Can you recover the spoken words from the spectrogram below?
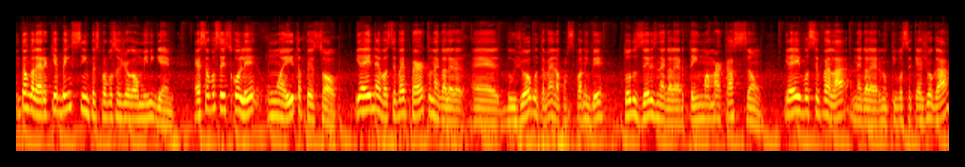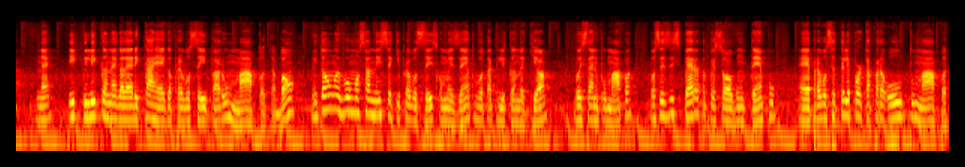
Então, galera, aqui é bem simples pra você jogar um minigame. É só você escolher um aí, tá, pessoal? E aí, né, você vai perto, né, galera, é, do jogo, tá vendo? Como vocês podem ver, todos eles, né, galera, tem uma marcação. E aí você vai lá, né, galera, no que você quer jogar, né? E clica, né, galera, e carrega pra você ir para o mapa, tá bom? Então eu vou mostrar nesse aqui pra vocês como exemplo. Vou estar tá clicando aqui, ó vou estar indo pro mapa. Vocês esperam, tá, pessoal, algum tempo é, pra você teleportar para outro mapa.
